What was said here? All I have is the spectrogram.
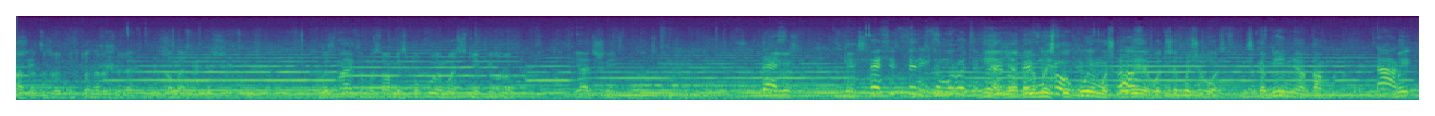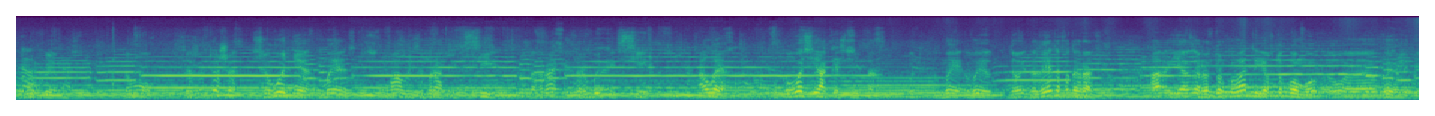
Це не, неправда, це ніхто не розділяє. Але ви знаєте, ми з вами спілкуємося скільки років? 5, 6 років. Десять. Десять. в цьому році. Ні, я говорю, ми спілкуємось, коли от це почалось. З каміння там Так, ми так, рухаємось. Тому це ж не те, що сьогодні ми мали зібрати всі фотографії, зробити всі. Але у когось якість не так. От ми, ви надаєте фотографію, а я роздрукувати я в такому вигляді.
